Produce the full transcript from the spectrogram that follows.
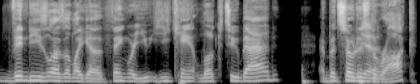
Vin Diesel has a, like a thing where you he can't look too bad, but so does Yeah. The Rock.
